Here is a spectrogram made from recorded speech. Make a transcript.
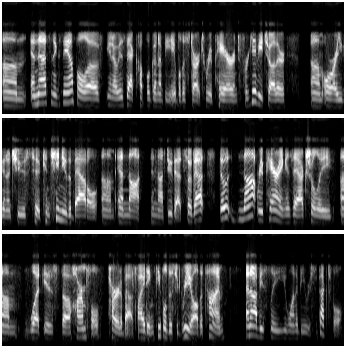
Um, and that's an example of, you know, is that couple going to be able to start to repair and forgive each other, um, or are you going to choose to continue the battle um, and not and not do that? So that though not repairing is actually um, what is the harmful part about fighting. People disagree all the time, and obviously you want to be respectful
